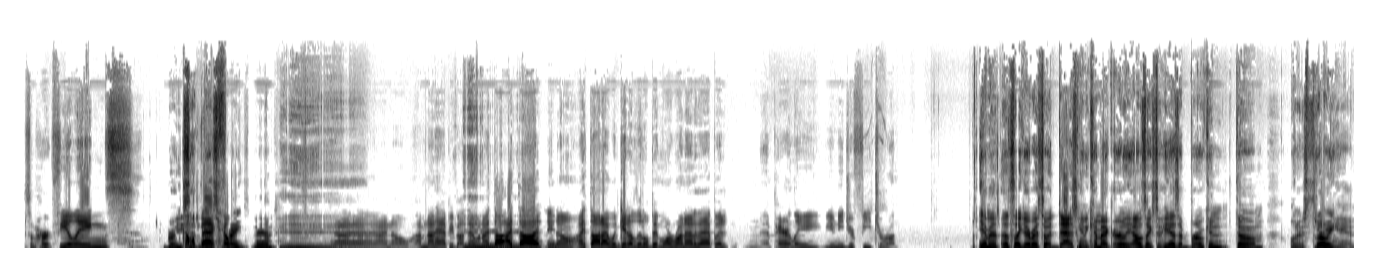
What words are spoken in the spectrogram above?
some hurt feelings. Bro, you on back, Liz help- Frank, man. Uh, I know. I'm not happy about that one. I thought I thought, you know, I thought I would get a little bit more run out of that, but apparently you need your feet to run. Yeah, man. That's like everybody thought Dak's going to come back early. I was like, so he has a broken thumb on his throwing hand,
